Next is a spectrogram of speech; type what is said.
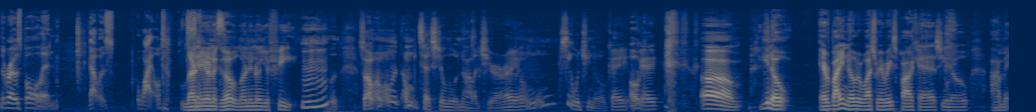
the Rose Bowl, and that was wild. Learning on the go, learning on your feet. Mm-hmm. So I'm, I'm, gonna- I'm gonna test you a little knowledge here, all right? I'm, I'm see what you know, okay? Okay. um, you know, everybody know to watch Ray Ray's podcast. You know, I'm an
